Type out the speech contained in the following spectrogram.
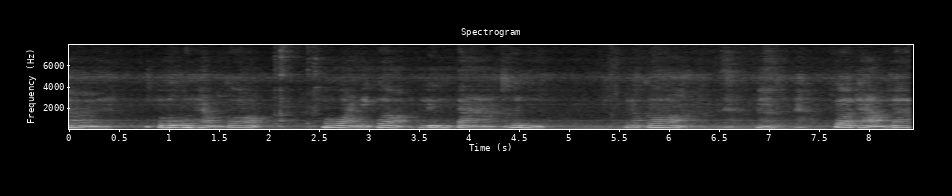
อ่าคุณลูกบุญธรรมก็เมื่อวานนี้ก็ลืมตาขึ้น แล้วก็ ก็ถามว่า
